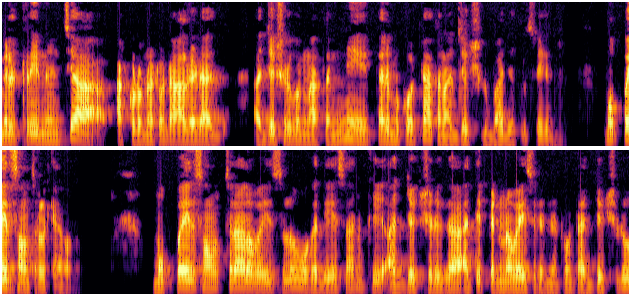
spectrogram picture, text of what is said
మిలిటరీ నుంచి అక్కడ ఉన్నటువంటి ఆల్రెడీ అధ్యక్షుడిగా ఉన్న అతన్ని తరిమి కొట్టి అతను అధ్యక్షుడి బాధ్యతలు స్వీకరించాడు. ముప్పై ఐదు సంవత్సరాలు కేవలం. ముప్పై ఐదు సంవత్సరాల వయసులో ఒక దేశానికి అధ్యక్షుడిగా అతి పిన్న వయసు అధ్యక్షుడు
